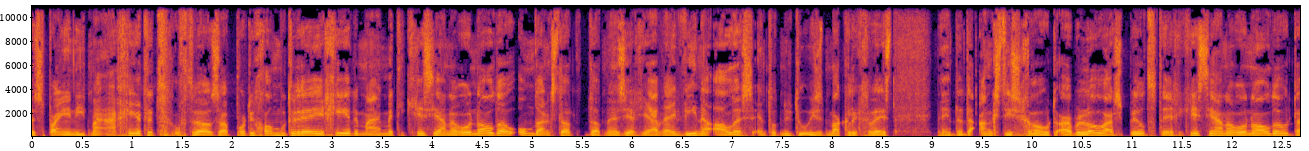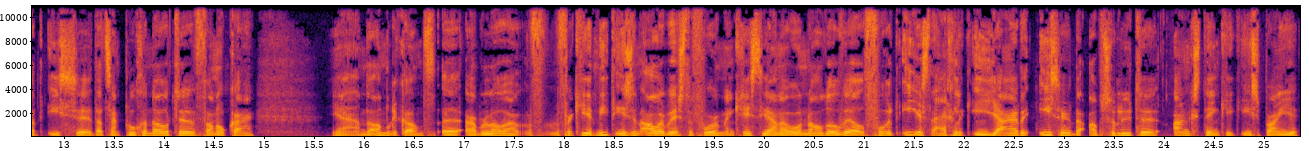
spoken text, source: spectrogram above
Spanje niet, maar ageert het. Oftewel zou Portugal moeten reageren. Maar met die Cristiano Ronaldo, ondanks dat, dat men zegt... ja, wij winnen alles en tot nu toe is het makkelijk geweest. Nee, de, de angst is groot. Arbeloa speelt tegen Cristiano Ronaldo. Dat, is, uh, dat zijn ploegenoten van elkaar. Ja, aan de andere kant, uh, Arbeloa verkeert niet in zijn allerbeste vorm. En Cristiano Ronaldo wel. Voor het eerst eigenlijk in jaren is er de absolute angst, denk ik, in Spanje...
